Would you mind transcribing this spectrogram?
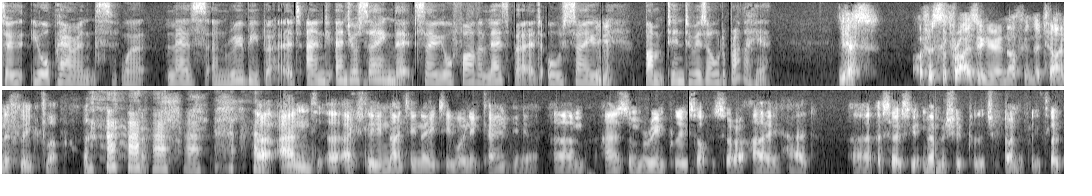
So your parents were Les and Ruby Bird, and and you're saying mm. that so your father Les Bird also mm. bumped into his older brother here. Yes, surprisingly enough, in the China Fleet Club. uh, and uh, actually, in 1980, when he came here, um, as a Marine police officer, I had uh, associate membership to the China Fleet Club.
